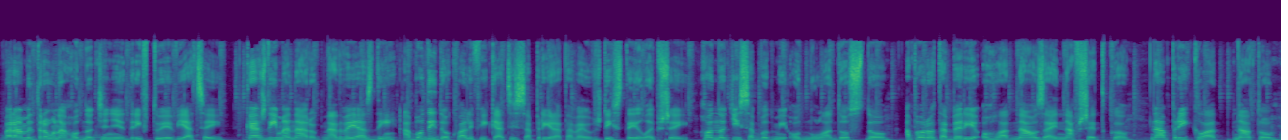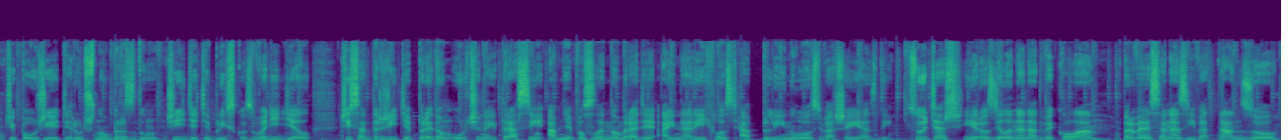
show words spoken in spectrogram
Parametrov na hodnotenie driftu je viacej. Každý má nárok na dve jazdy a body do kvalifikácií sa priratavajú vždy z tej lepšej. Hodnotí sa bodmi od 0 do 100 a porota berie ohľad naozaj na všetko. Napríklad na to, či použijete ručnú brzdu, či idete blízko z vodidiel, či sa držíte predom určenej trasy a v neposlednom rade aj na rýchlosť a plynulosť vašej jazdy. Súťaž je rozdelená na dve kolá. Prvé sa nazýva Tanzo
